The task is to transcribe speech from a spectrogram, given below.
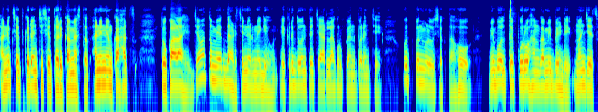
अनेक शेतकऱ्यांची शेतं रिकामी असतात आणि नेमका हाच तो काळ आहे जेव्हा तुम्ही एक धाडसी निर्णय घेऊन एकरी दोन ते चार लाख रुपयांपर्यंतचे उत्पन्न मिळवू शकता. हो मी बोलतोय पूर्व हंगामी भेंडी म्हणजेच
